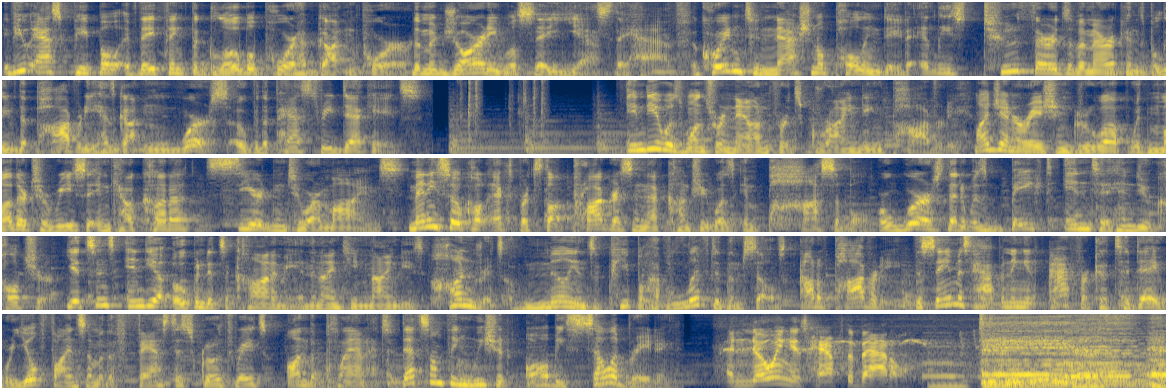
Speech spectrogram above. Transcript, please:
If you ask people if they think the global poor have gotten poorer, the majority will say yes, they have. According to national polling data, at least two thirds of Americans believe that poverty has gotten worse over the past three decades. India was once renowned for its grinding poverty. My generation grew up with Mother Teresa in Calcutta seared into our minds. Many so-called experts thought progress in that country was impossible, or worse, that it was baked into Hindu culture. Yet since India opened its economy in the 1990s, hundreds of millions of people have lifted themselves out of poverty. The same is happening in Africa today, where you'll find some of the fastest growth rates on the planet. That's something we should all be celebrating. And knowing is half the battle. DSA.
